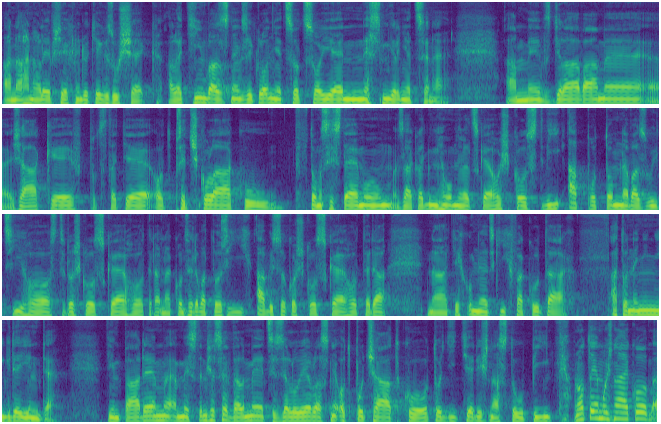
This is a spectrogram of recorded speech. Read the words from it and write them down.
a nahnali všechny do těch zušek, ale tím vlastně vzniklo něco, co je nesmírně cené. A my vzděláváme eh, žáky v podstatě od předškoláků v tom systému základního uměleckého školství a potom navazujícího středoškolského, teda na konzervatořích a vysokoškolského, teda na těch uměleckých fakultách. A to není nikde jinde. Tím pádem myslím, že se velmi cizeluje vlastně od počátku to dítě, když nastoupí. Ono to je možná jako eh,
